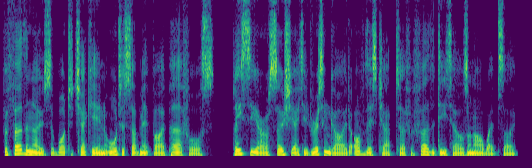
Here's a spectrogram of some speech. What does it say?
For further notes of what to check in or to submit via Perforce, please see our associated written guide of this chapter for further details on our website.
